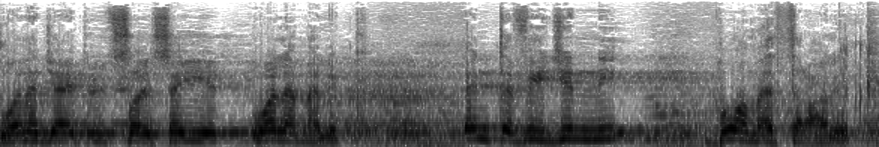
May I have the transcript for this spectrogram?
ولا جاي تريد سيد ولا ملك. أنت في جني هو مأثر عليك.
